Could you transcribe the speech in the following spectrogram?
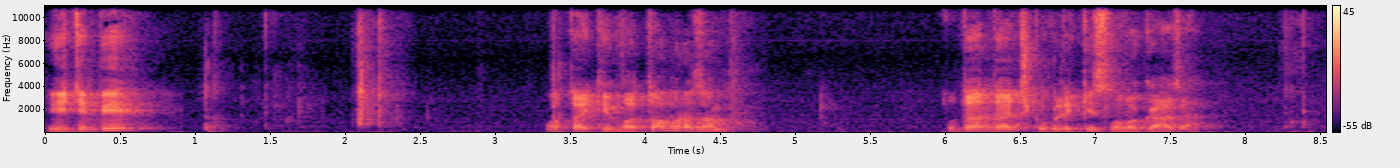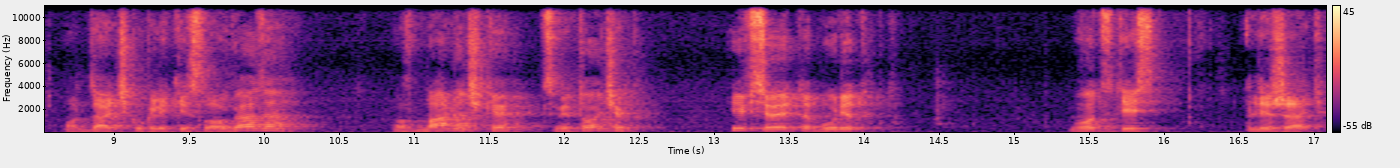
И теперь вот таким вот образом Туда датчик углекислого газа. Вот датчик углекислого газа в баночке, цветочек. И все это будет вот здесь лежать.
